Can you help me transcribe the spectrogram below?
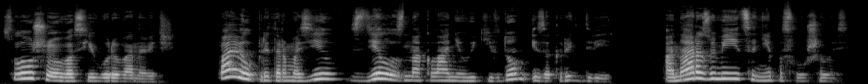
«Слушаю вас, Егор Иванович». Павел притормозил, сделал знак Лане уйти в дом и закрыть дверь. Она, разумеется, не послушалась.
